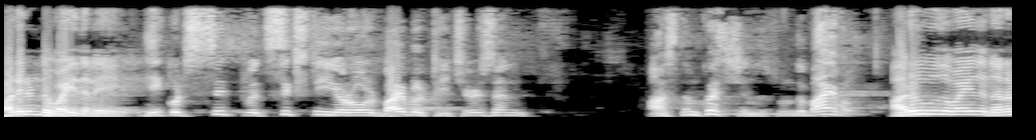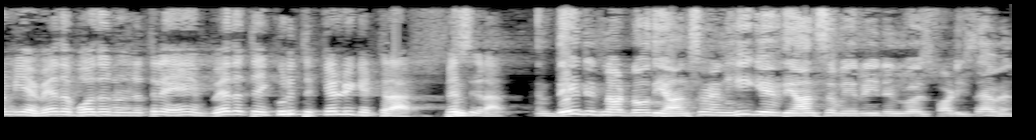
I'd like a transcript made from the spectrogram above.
பன்னிரெண்டு வயதிலே he could sit with 60 year old Bible teachers and ask them questions from the Bible. அறுபது வயது நிரம்பிய வேத போதகர்களிடத்திலே வேதத்தை குறித்து கேள்வி கேட்கிறார் பேசுகிறார் And they did not know the answer and he gave the answer we read in verse 47.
